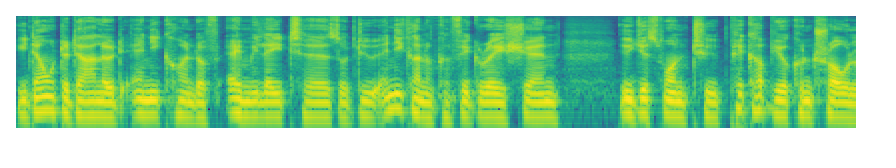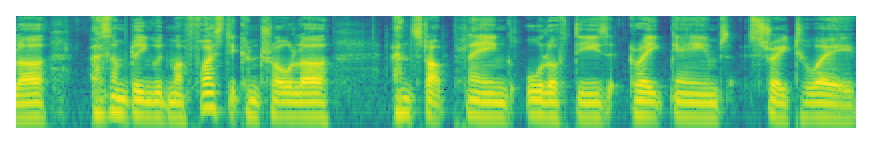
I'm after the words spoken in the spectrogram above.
You don't want to download any kind of emulators or do any kind of configuration. You just want to pick up your controller as I'm doing with my Fire Stick controller and start playing all of these great games straight away.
